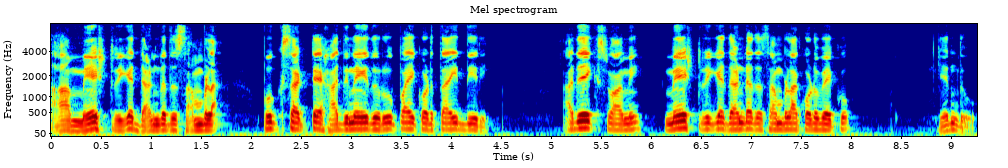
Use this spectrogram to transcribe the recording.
ಆ ಮೇಷ್ಟ್ರಿಗೆ ದಂಡದ ಸಂಬಳ, ಪುಕ್ಸಟ್ಟೆ ಹದಿನೈದು ರೂಪಾಯಿ ಕೊಡ್ತಾ ಇದ್ದೀರಿ. ಅದೇಕ್ ಸ್ವಾಮಿ ಮೇಷ್ಟ್ರಿಗೆ ದಂಡದ ಸಂಬಳ ಕೊಡಬೇಕು ಎಂದು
